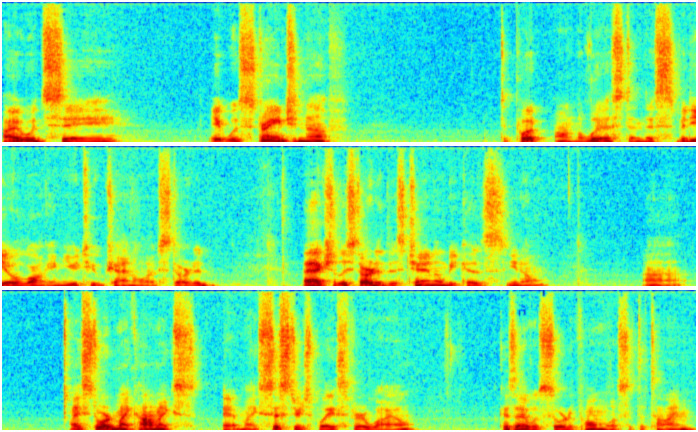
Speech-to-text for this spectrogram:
I would say it was strange enough to put on the list in this video logging YouTube channel I've started. I actually started this channel because, you know, uh, I stored my comics at my sister's place for a while because I was sort of homeless at the time.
